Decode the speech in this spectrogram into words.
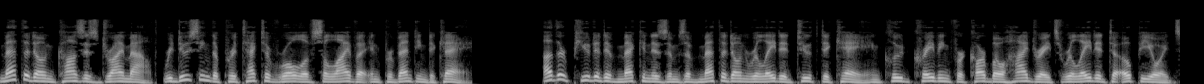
Methadone causes dry mouth, reducing the protective role of saliva in preventing decay. Other putative mechanisms of methadone-related tooth decay include craving for carbohydrates related to opioids,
